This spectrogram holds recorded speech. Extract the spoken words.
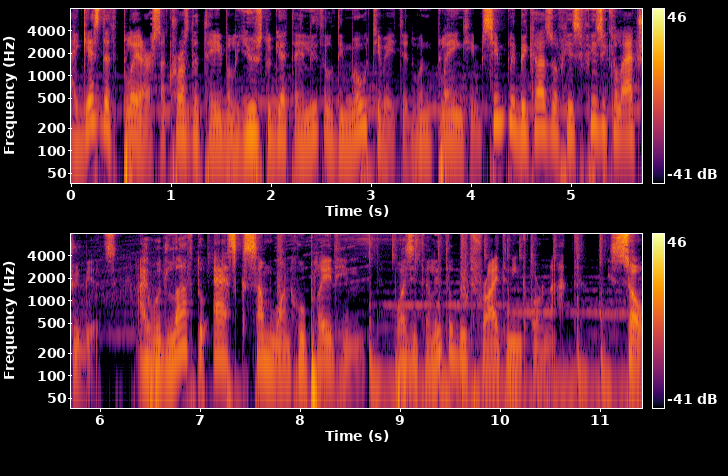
I guess that players across the table used to get a little demotivated when playing him simply because of his physical attributes. I would love to ask someone who played him, was it a little bit frightening or not? So,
